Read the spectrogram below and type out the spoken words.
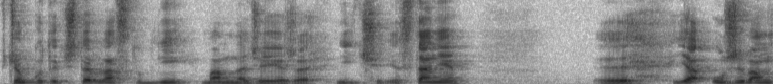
W ciągu tych 14 dni mam nadzieję, że nic się nie stanie. Yy, Ja używam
